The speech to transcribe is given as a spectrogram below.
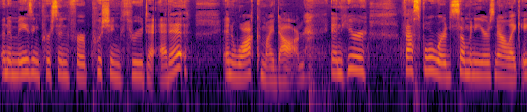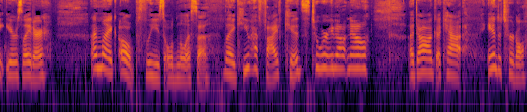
an amazing person for pushing through to edit and walk my dog. And here, fast forward so many years now, like eight years later, I'm like, oh, please, old Melissa. Like, you have five kids to worry about now a dog, a cat, and a turtle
